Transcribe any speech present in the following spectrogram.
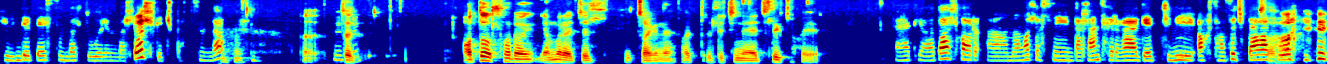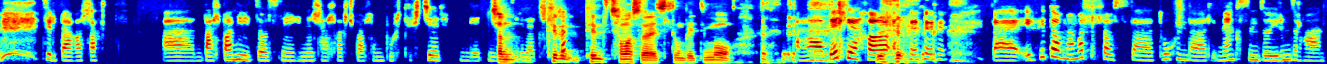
хэвэндээ байсан бол зүгээр юм болов л гэж бодсон да. За одоо болохоор ямар ажил хийж байгааг нэ? Одоо чиний ажлыг жоох яар. За тэгээ одоо болохоор Монгол Улсын далайн захиргаа гэж чиний огт сонсож байгаагүй тэр байгуулагт а далбааны эзэн улсын хинэн шалгагч болон бүртгэгчээр ингээд нэг зэрэг ажилладаг. Тэр тэнд чамаас өөр ажилладаг юм байт юм уу? Аа тэгэл яхаа. За ерөөдөө Монгол улс түүхэнд бол 1996 онд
